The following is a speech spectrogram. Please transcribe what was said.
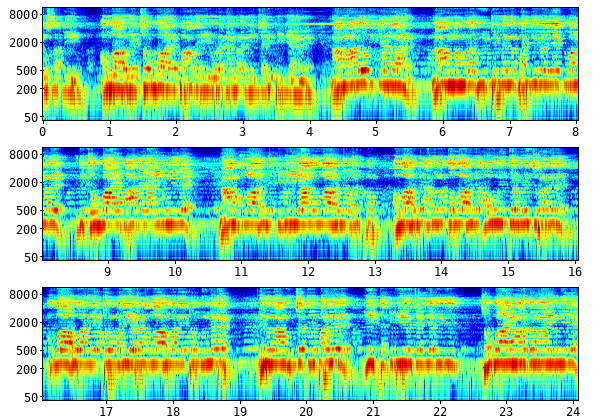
മുസ്തഖീം. അള്ളാഹുവെ ചൊവ്വായ പാതയിലൂടെ ഞങ്ങളെ നീ ചലിപ്പിക്കാന് നാം ആലോചിക്കേണ്ടതാണ് നാം നമ്മുടെ വീട്ടിൽ നിന്ന് പള്ളികളിലേക്ക് വന്നത് ഇത് ചൊവ്വായ പാതയായിരുന്നില്ലേ? നാം അള്ളാഹുവിന്റെ കിബിരിയാൽ അള്ളാഹുവിന്റെ വലുപ്പം അള്ളാഹുവിന്റെ അഹമ്മത്ത് അള്ളാഹുവിന്റെ ഔന്നിത്യം വിളിച്ചു പറഞ്ഞത് അള്ളാഹുവാണ് ഏറ്റവും വലിയവൻ അള്ളാഹുവാണ് ഏറ്റവും ഉന്നതൻ എന്ന് നാം ഉച്ചത്തിൽ പറഞ്ഞത്. ഈ തക്ബീർ ചൊല്ലിയത് ഇത് ചൊവ്വായ മാർഗമായിരുന്നില്ലേ?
